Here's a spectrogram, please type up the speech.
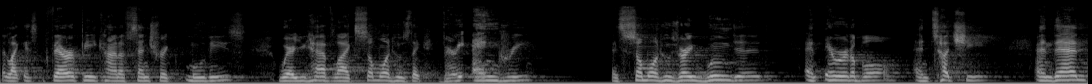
like therapy kind of centric movies, where you have like someone who's like very angry and someone who's very wounded and irritable and touchy, and then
